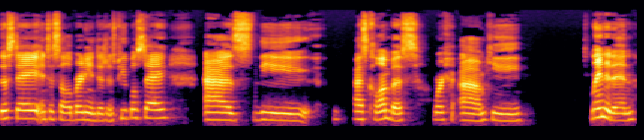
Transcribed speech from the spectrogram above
this day into celebrating Indigenous Peoples Day as the as Columbus, where um, he landed in,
